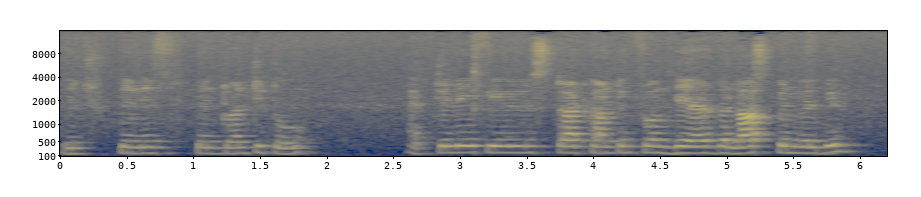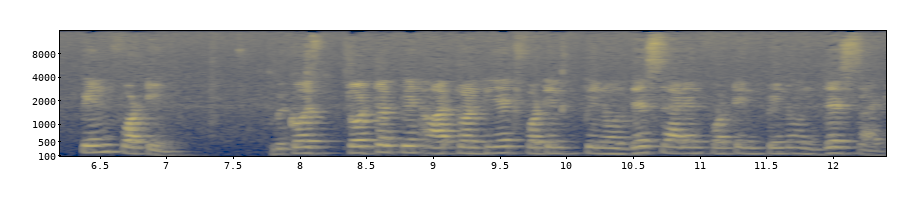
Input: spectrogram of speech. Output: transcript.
which pin is pin 22 actually if we will start counting from there the last pin will be pin 14 because total pin are 28 14 pin on this side and 14 pin on this side.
